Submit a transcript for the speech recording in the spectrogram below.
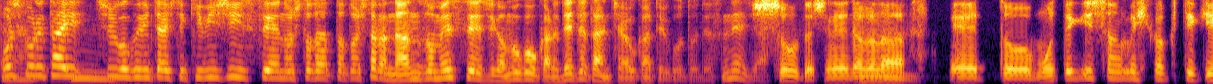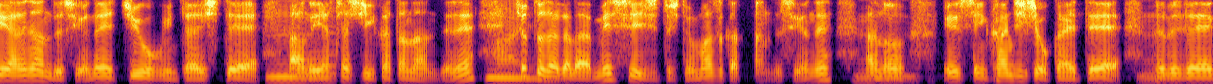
もしこれ対、中国に対して厳しい姿勢の人だったとしたら、何ぞメッセージが向こうから出てたんちゃうかということですね、そうですね。だから、うん、えー、っと、茂木さんも比較的あれなんですよね。中国に対して、あの、優しい方なんでね、はい、ちょっとだからメッセージとしてもまずかったんですよね。あの、要するに幹事長を変えて、それで外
